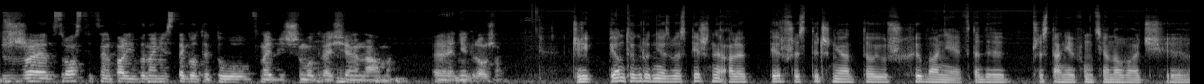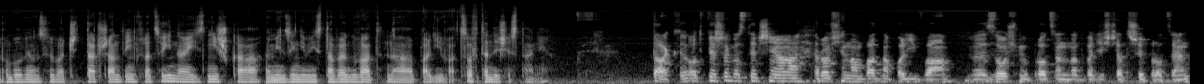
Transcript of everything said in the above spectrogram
że wzrosty cen paliw bynajmniej z tego tytułu w najbliższym okresie nam nie grożą. Czyli 5 grudnia jest bezpieczny, ale 1 stycznia to już chyba nie. Wtedy przestanie funkcjonować, e, obowiązywać tarcza antyinflacyjna i zniżka m.in. stawek VAT na paliwa. Co wtedy się stanie? Tak, od 1 stycznia rośnie nam VAT na paliwa e, z 8% na 23%.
